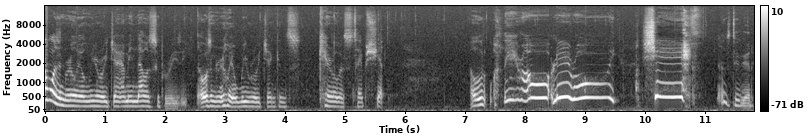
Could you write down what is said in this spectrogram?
that wasn't really a Leroy Jen. I mean, that was super easy. That wasn't really a Leroy Jenkins careless type shit. Oh, Leroy, Leroy, shit. That was too good.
